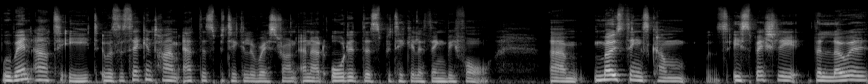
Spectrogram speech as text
we went out to eat. It was the second time at this particular restaurant, and I'd ordered this particular thing before. Um, most things come, especially the lower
